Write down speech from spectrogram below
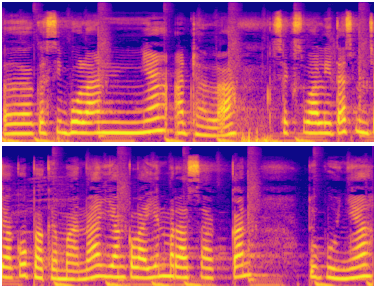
E, kesimpulannya adalah seksualitas mencakup bagaimana yang klien merasakan tubuhnya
